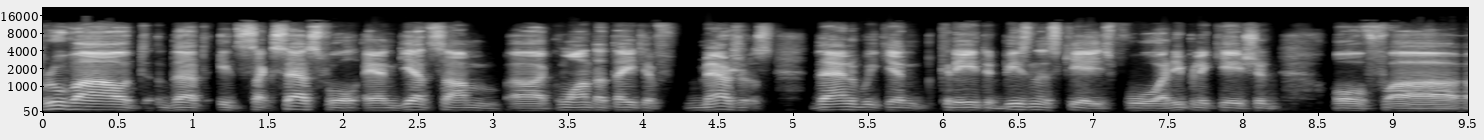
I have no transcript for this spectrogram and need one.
prove out that it's successful and get some uh, quantitative measures, then we can create a business case for replication of uh,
